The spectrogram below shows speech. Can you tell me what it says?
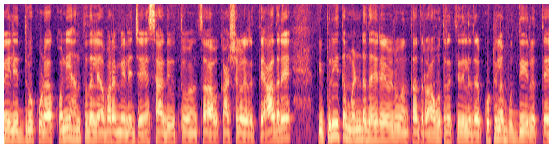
ಮೇಲಿದ್ದರೂ ಕೂಡ ಕೊನೆ ಹಂತದಲ್ಲಿ ಅವರ ಮೇಲೆ ಜಯ ಸಾಧಿಸುವಂಥ ಅವಕಾಶಗಳಿರುತ್ತೆ. ಆದರೆ ವಿಪರೀತ ಮಂಡ ಧೈರ್ಯ ಇರುವಂಥದ್ದು ರಾಹು ತೃತೀಯದಲ್ಲಿ ಕುಟಿಲ ಬುದ್ಧಿ ಇರುತ್ತೆ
